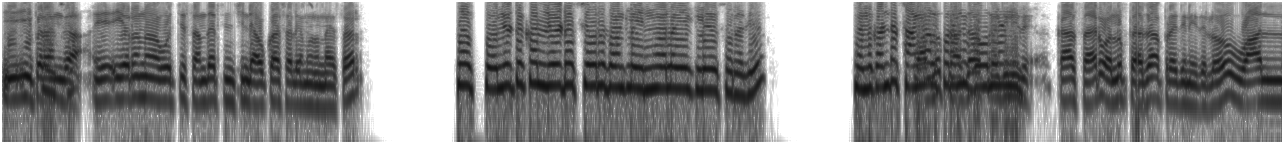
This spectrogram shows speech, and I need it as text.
ఈ పరంగా ఎవరైనా వచ్చి సందర్శించే అవకాశాలు ఏమైనా ఉన్నాయి సార్? పొలిటికల్ లీడర్స్ ఎవరు దాంట్లో ఇన్వాల్వ్ అయ్యలేదు సార్ అది. ఎందుకంటే సంఘాల వాళ్ళు పరంగా గవర్నమెంట్ ప్రజాప్రతినిధి కాదు సార్ వాళ్ళు ప్రజాప్రతినిధులు వాళ్ళ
